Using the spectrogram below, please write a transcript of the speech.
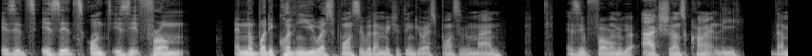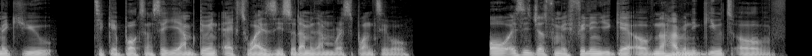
Is it is it on is it from and nobody calling you responsible that makes you think you're a responsible man? Is it from your actions currently that make you tick a box and say, Yeah, I'm doing X, Y, Z, so that means I'm responsible? Or is it just from a feeling you get of not having the guilt of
